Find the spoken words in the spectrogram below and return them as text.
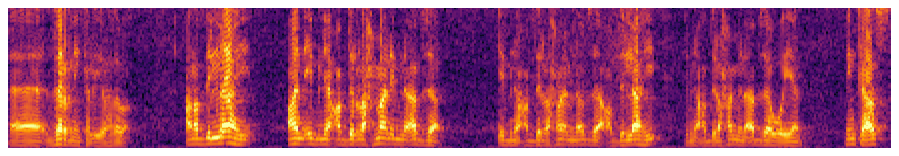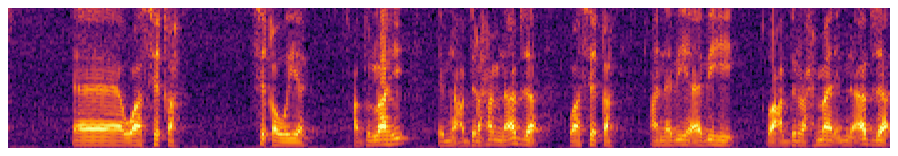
dhar ninka la yihahdaba can cabdillaahi can ibni cabdiraxmaan ibni abza. Ibni cabdiraxmaan ibni abza cabdillaahi ibni cabdiraxmaan ibni abza weeyaan. Ninkaas waa hiqa hiqa weeyaan. Cabdullaahi ibni cabdiraxmaan ibni abza waa hiqa can abihi abihi oo cabdiraxmaan ibni abza.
